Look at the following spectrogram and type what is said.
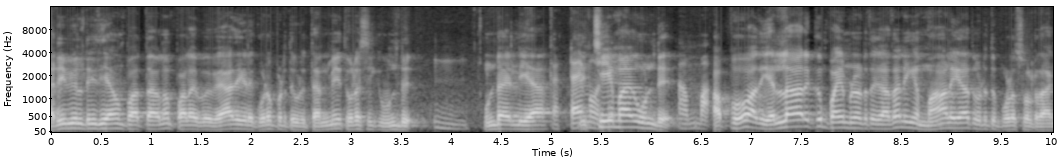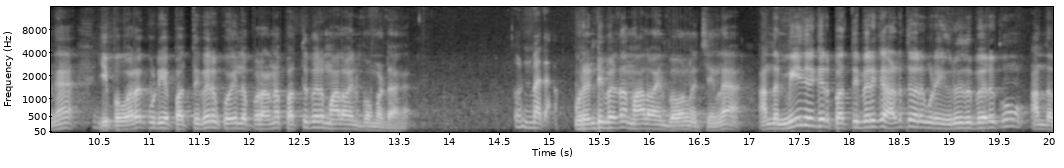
அறிவியல் ரீதியாகவும் பார்த்தாலும் பல வியாதிகளை குணப்படுத்தக்கூடிய தன்மை துளசிக்கு உண்டு. உண்டா இல்லையா. நிச்சயமாக உண்டு. அப்போ அது எல்லாருக்கும் பயன்படுறதுக்காக தான் நீங்க மாலையா தொடுத்து போட சொல்றாங்க. இப்போ வரக்கூடிய பத்து பேர் கோயிலில் போறாங்கன்னா பத்து பேர் மாலை வாங்கி போக மாட்டாங்க. உண்மைதான். ஒரு ரெண்டு பேர் தான் மாலை வாங்கி போவாங்கன்னு வச்சுங்களேன். அந்த மீதி இருக்கிற பத்து பேருக்கு அடுத்து வரக்கூடிய இருபது பேருக்கும் அந்த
